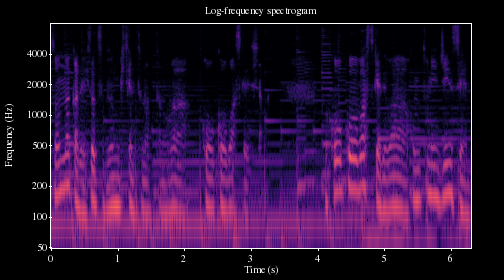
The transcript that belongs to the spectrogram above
その中で一つ分岐点となったのが高校バスケでした。高校バスケでは本当に人生の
